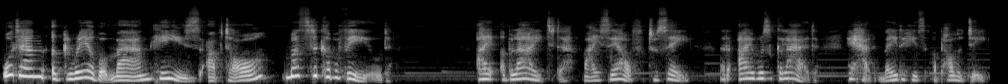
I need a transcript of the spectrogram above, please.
What an agreeable man he is, after all, Master Copperfield! I obliged myself to say that I was glad he had made his apology.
